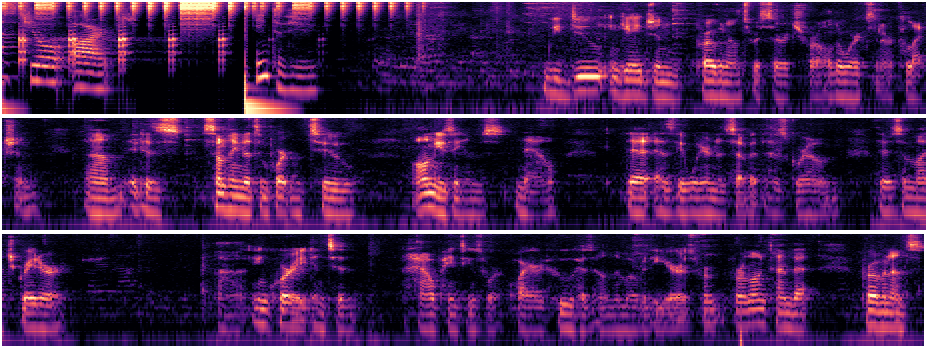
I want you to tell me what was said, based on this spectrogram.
Cast Your Art. Interview. We do engage in provenance research for all the works in our collection. Um, it is something that's important to all museums now, that as the awareness of it has grown, there's a much greater uh, inquiry into how paintings were acquired, who has owned them over the years. For, for a long time, that provenance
